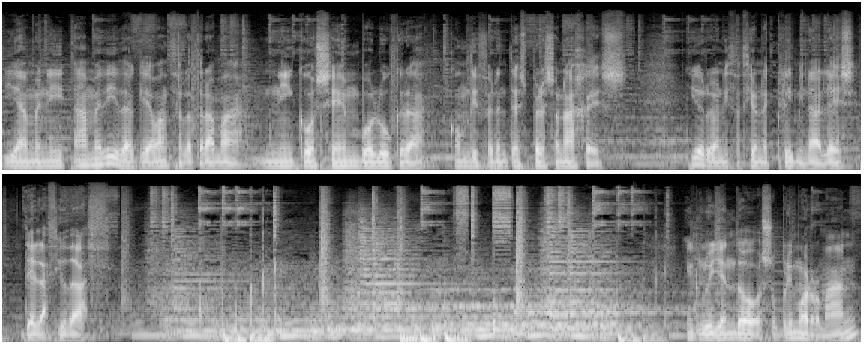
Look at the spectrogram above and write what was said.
y a, a medida que avanza la trama, Nico se involucra con diferentes personajes y organizaciones criminales de la ciudad. incluyendo su primo Román,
